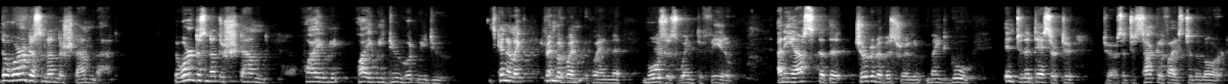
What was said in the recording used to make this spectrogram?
The world doesn't understand that. The world doesn't understand why we why we do what we do. It's kind of like remember when when uh, Moses went to Pharaoh and he asked that the children of Israel might go into the desert to to, to sacrifice to the Lord.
